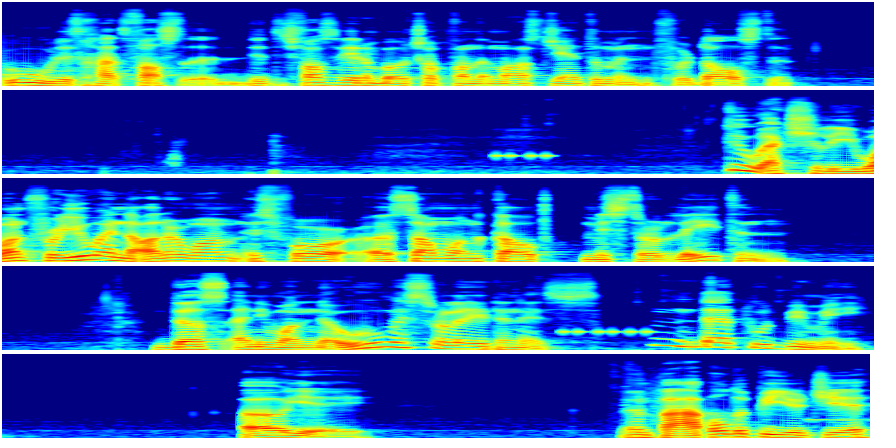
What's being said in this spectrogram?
Oeh, dit, gaat vast, eh, dit is vast weer een boodschap van de Masked Gentleman voor Dalston. Two actually, one for you and the other one is for uh, someone called Mr. Layton. Does anyone know who Mr. Layton is? Mm, That would be me. Oh jee. Een papelde piertje.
